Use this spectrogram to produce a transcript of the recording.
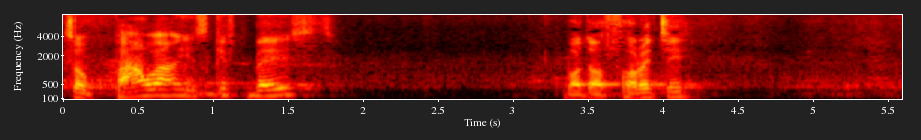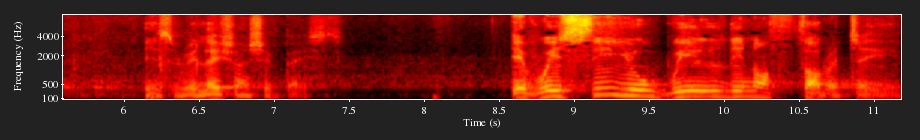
So power is gift based, but authority is relationship based. If we see you wielding authority,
